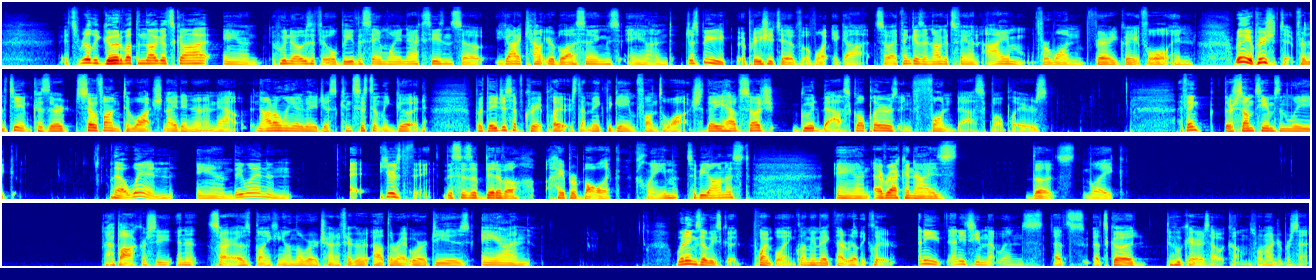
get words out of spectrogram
it's really good what the Nuggets got, and who knows if it will be the same way next season. So you got to count your blessings and just be appreciative of what you got. So I think as a Nuggets fan, I am for one very grateful and really appreciative for the team because they're so fun to watch night in and out. Not only are they just consistently good, but they just have great players that make the game fun to watch. They have such good basketball players and fun basketball players. I think there's some teams in the league that win and they win and here's the thing. This is a bit of a hyperbolic claim to be honest. And i recognize the like hypocrisy in it. Sorry i was blanking on the word trying to figure out the right word to use. And winning's always good point blank. Let me make that really clear. Any any team that wins that's that's good. Who cares how it comes? 100%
